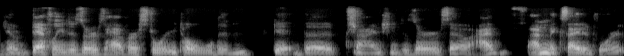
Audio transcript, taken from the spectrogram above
know, definitely deserves to have her story told and get the shine she deserves. So I'm I'm excited for it.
